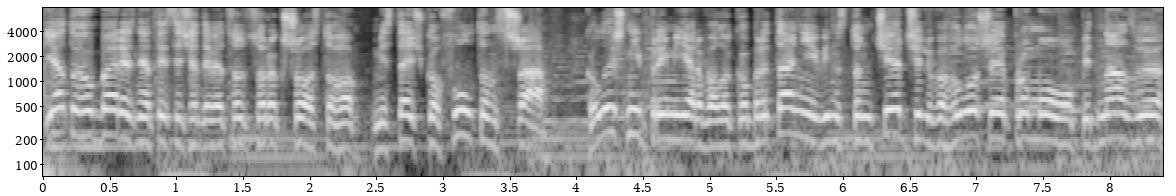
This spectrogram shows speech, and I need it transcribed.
5 березня 1946-го містечко Фултон, США. Колишній прем'єр Великобританії Вінстон Черчилль виголошує промову під назвою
